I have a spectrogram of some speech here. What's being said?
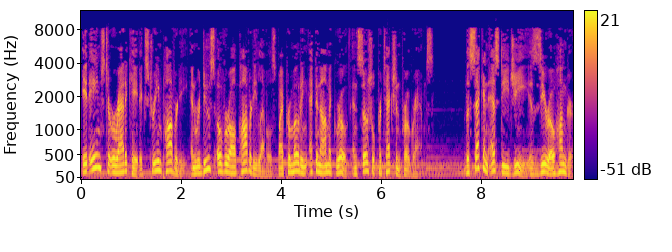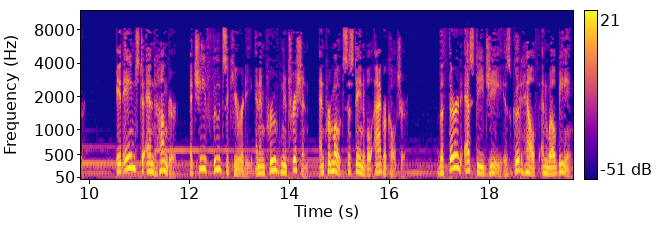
It aims to eradicate extreme poverty and reduce overall poverty levels by promoting economic growth and social protection programs. The second SDG is Zero Hunger. It aims to end hunger, achieve food security and improved nutrition, and promote sustainable agriculture. The third SDG is Good Health and Well-being.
